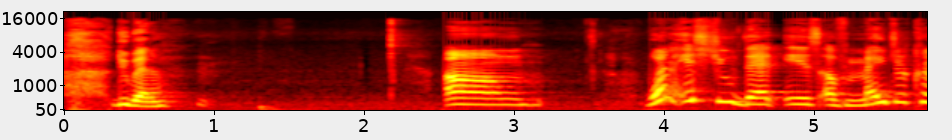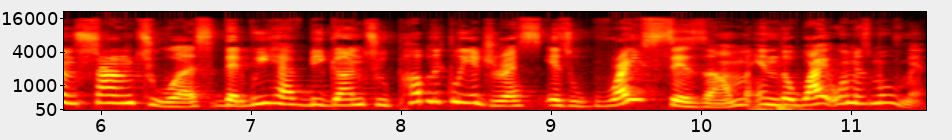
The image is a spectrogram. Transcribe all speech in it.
Do better. Um, one issue that is of major concern to us that we have begun to publicly address is racism in the white women's movement.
